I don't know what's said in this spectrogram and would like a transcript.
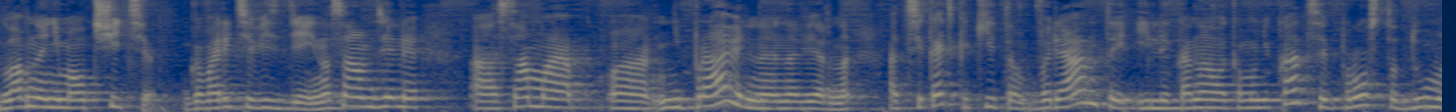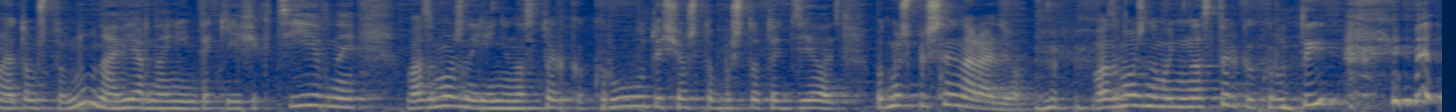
Главное, не молчите, говорите везде. И на самом деле э, самое э, неправильное, наверное, отсекать какие-то варианты или каналы коммуникации, просто думая о том, что, ну, наверное, они не такие эффективные, возможно, я не настолько крут еще, чтобы что-то делать. Вот мы же пришли на радио. Возможно, мы не настолько круты,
